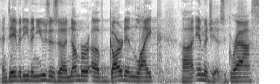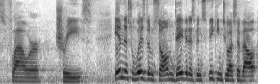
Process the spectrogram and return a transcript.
And David even uses a number of garden like uh, images grass, flower, trees. In this wisdom psalm, David has been speaking to us about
